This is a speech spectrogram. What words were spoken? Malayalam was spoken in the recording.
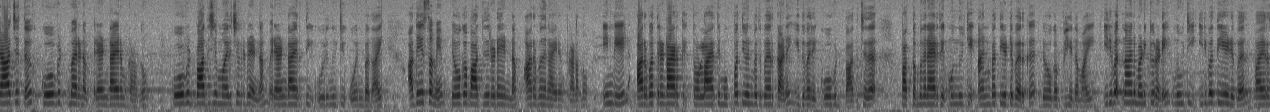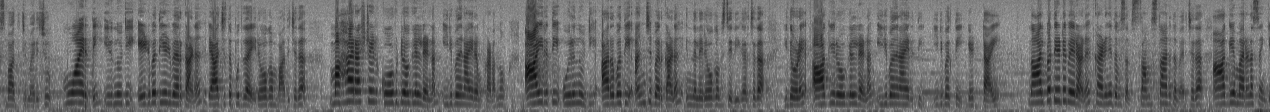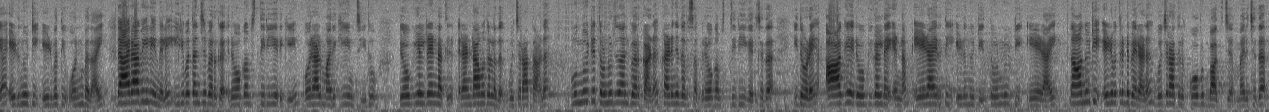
രാജ്യത്ത് കോവിഡ് മരണം രണ്ടായിരം കടന്നു. കോവിഡ് ബാധിച്ച് മരിച്ചവരുടെ എണ്ണം രണ്ടായിരത്തി ഒരുന്നൂറ്റി ഒൻപതായി. അതേസമയം രോഗബാധിതരുടെ എണ്ണം അറുപതിനായിരം കടന്നു. ഇന്ത്യയിൽ അറുപത്തിരണ്ടായിരത്തി തൊള്ളായിരത്തി മുപ്പത്തിയൊൻപത് പേർക്കാണ് ഇതുവരെ കോവിഡ് ബാധിച്ചത്. പത്തൊമ്പതിനായിരത്തി മുന്നൂറ്റി അൻപത്തിയെട്ട് പേർക്ക് രോഗം ഭേദമായി ഇരുപത്തിനാല് മണിക്കൂറിടെ നൂറ്റി ഇരുപത്തിയേഴ് പേർ വൈറസ് ബാധിച്ച് മരിച്ചു. മൂവായിരത്തി ഇരുന്നൂറ്റി എഴുപത്തിയേഴ് പേർക്കാണ് രാജ്യത്ത് പുതുതായി രോഗം ബാധിച്ചത്. മഹാരാഷ്ട്രയിൽ കോവിഡ് രോഗികളുടെ എണ്ണം ഇരുപതിനായിരം കടന്നു. ആയിരത്തി ഒരുന്നൂറ്റി അറുപത്തി അഞ്ച് പേർക്കാണ് ഇന്നലെ രോഗം സ്ഥിരീകരിച്ചത്. ഇതോടെ ആകെ രോഗികളുടെ എണ്ണം ഇരുപതിനായിരത്തി ഇരുപത്തി എട്ടായി നാൽപ്പത്തിയെട്ട് പേരാണ് കഴിഞ്ഞ ദിവസം സംസ്ഥാനത്ത് മരിച്ചത്. ആകെ മരണസംഖ്യ എഴുന്നൂറ്റി എഴുപത്തി ഒൻപതായി ധാരാവിയിൽ ഇന്നലെ ഇരുപത്തഞ്ച് പേർക്ക് രോഗം സ്ഥിരീകരിക്കുകയും ഒരാൾ മരിക്കുകയും ചെയ്തു. രോഗികളുടെ എണ്ണത്തിൽ രണ്ടാമതുള്ളത് ഗുജറാത്താണ്. മുന്നൂറ്റി തൊണ്ണൂറ്റിനാല് പേർക്കാണ് കഴിഞ്ഞ ദിവസം രോഗം സ്ഥിരീകരിച്ചത്. ഇതോടെ ആകെ രോഗികളുടെ എണ്ണം ഏഴായിരത്തി എഴുന്നൂറ്റി തൊണ്ണൂറ്റി ഏഴായി നാനൂറ്റി എഴുപത്തിരണ്ട് പേരാണ് ഗുജറാത്തിൽ കോവിഡ് ബാധിച്ച് മരിച്ചത്.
